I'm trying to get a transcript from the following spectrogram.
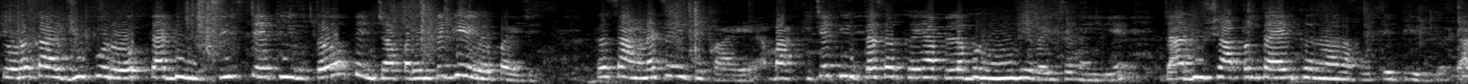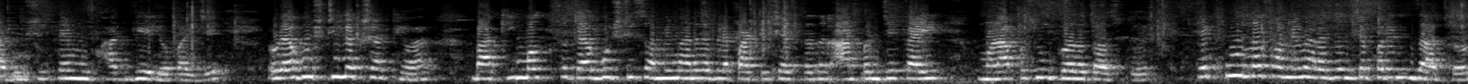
तेवढं काळजीपूर्वक त्या दिवशीच ते तीर्थ त्यांच्यापर्यंत गेलं पाहिजे. तर सांगण्याचा हेतू काय आहे? बाकीच्या तीर्थासारखं हे आपल्याला बनवून ठेवायचं नाहीये. ज्या दिवशी आपण तयार करणार आहोत ते तीर्थ त्या दिवशी ते मुखात गेलं पाहिजे. एवढ्या गोष्टी लक्षात ठेवा. बाकी मग सगळ्या गोष्टी स्वामी महाराज आपल्या पाठीशी असतात आपण जे काही मनापासून करत असतोय हे पूर्ण स्वामी महाराजांच्यापर्यंत जातं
